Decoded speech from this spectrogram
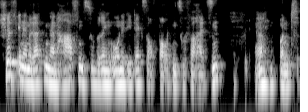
Schiff in den rettenden Hafen zu bringen, ohne die Decksaufbauten zu verheizen. Ja, und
